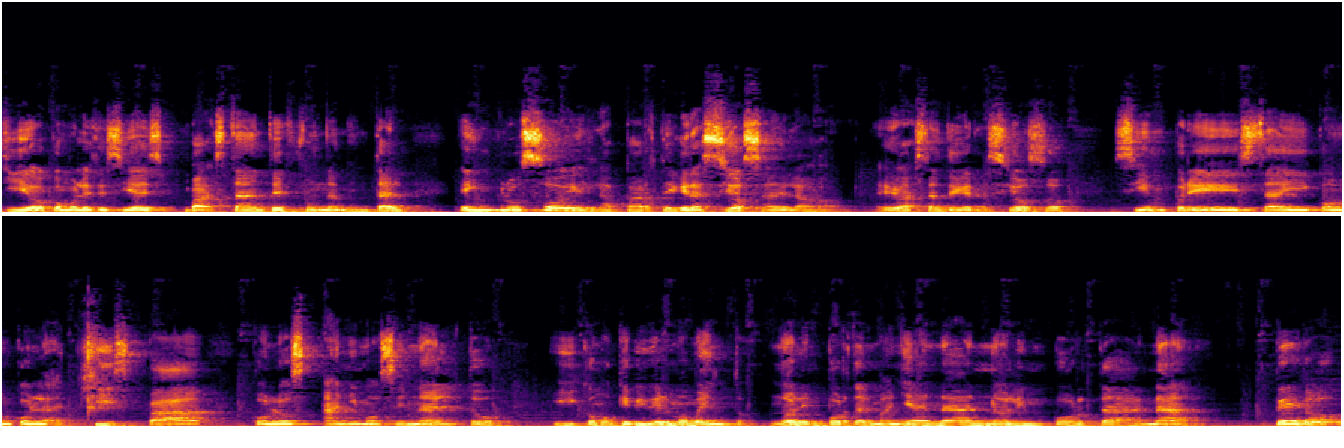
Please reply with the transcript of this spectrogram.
Gio, como les decía, es bastante fundamental e incluso es la parte graciosa de la. Es bastante gracioso, siempre está ahí con, con la chispa, con los ánimos en alto y como que vive el momento. No le importa el mañana, no le importa nada. Pero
